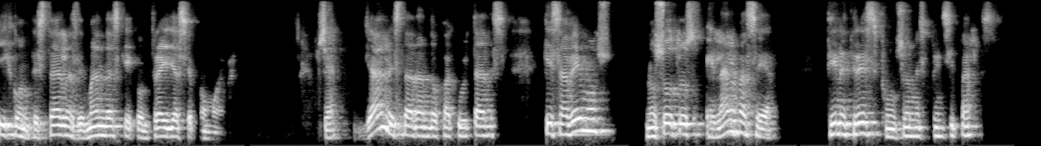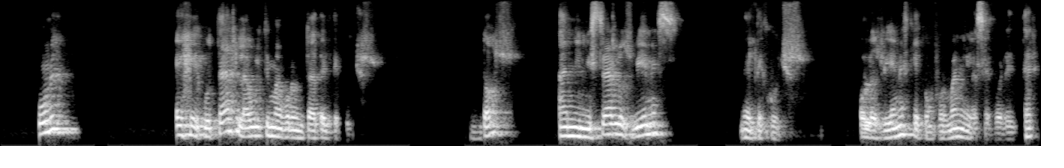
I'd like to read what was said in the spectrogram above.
y contestar las demandas que contra ella se promuevan. O sea, ya le está dando facultades que sabemos nosotros, el albacea tiene tres funciones principales. Una, ejecutar la última voluntad del de Dos, administrar los bienes del de o los bienes que conforman el acervo hereditario.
